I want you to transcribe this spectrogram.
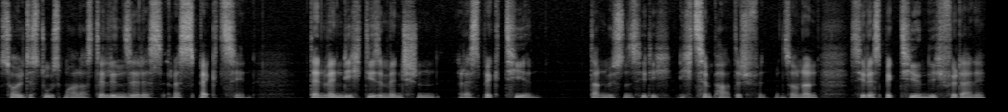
solltest du es mal aus der Linse des Respekts sehen. Denn wenn dich diese Menschen respektieren, dann müssen sie dich nicht sympathisch finden, sondern sie respektieren dich für, deine,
